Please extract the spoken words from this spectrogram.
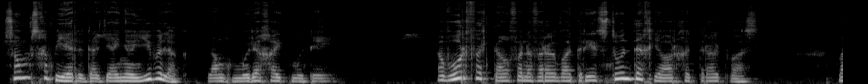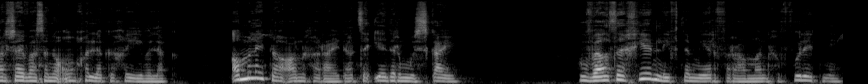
Soms gebeur dit dat jy in jou huwelik lankmoedigheid moet hê. Daar word vertel van 'n vrou wat reeds 20 jaar getroud was, maar sy was in 'n ongelukkige huwelik. Almal het haar aangery dat sy eerder moes skei. Hoewel sy geen liefde meer vir haar man gevoel het nie,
